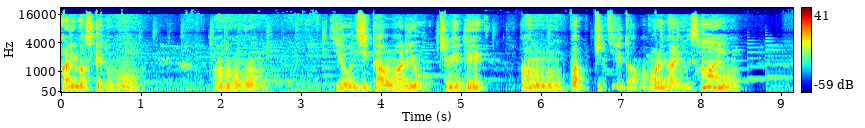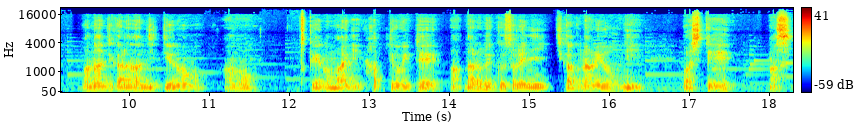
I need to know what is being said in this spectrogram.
ありますけども、あの、一応時間割を決めて、あの、まあ、きっちりとは守れないんですけども、はいまあ、何時から何時っていうのを、あの、机の前に貼っておいて、まあ、なるべくそれに近くなるようにはしてます。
